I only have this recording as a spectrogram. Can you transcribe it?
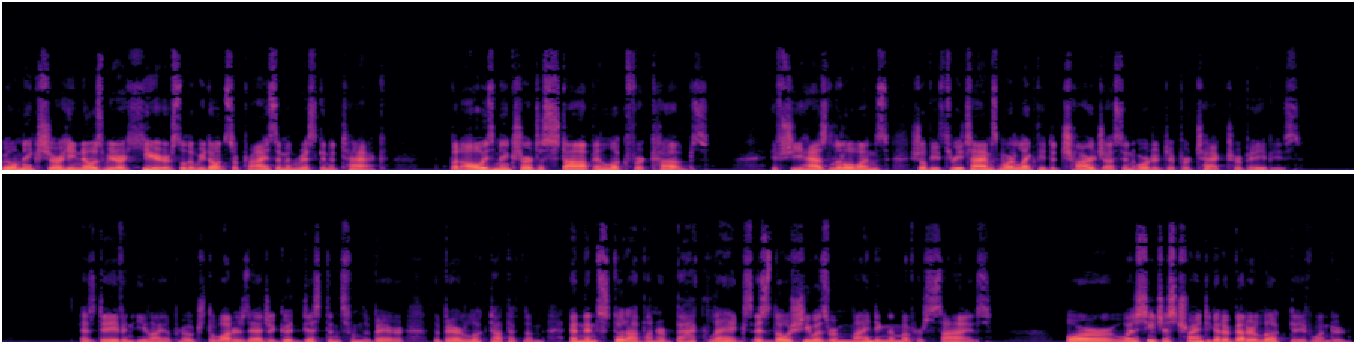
We'll make sure he knows we are here so that we don't surprise him and risk an attack. But always make sure to stop and look for cubs. If she has little ones, she'll be three times more likely to charge us in order to protect her babies. As Dave and Eli approached the water's edge a good distance from the bear, the bear looked up at them and then stood up on her back legs as though she was reminding them of her size. Or was she just trying to get a better look? Dave wondered.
